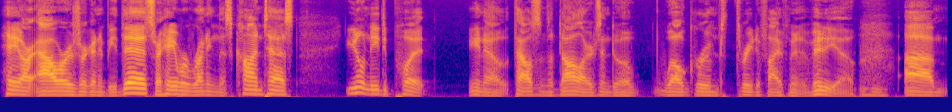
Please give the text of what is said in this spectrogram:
hey, our hours are going to be this, or hey, we're running this contest, you don't need to put, you know, thousands of dollars into a well groomed three to five minute video. Um,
